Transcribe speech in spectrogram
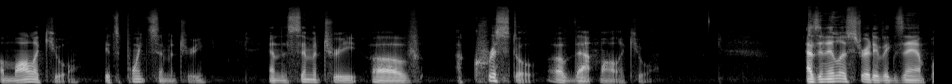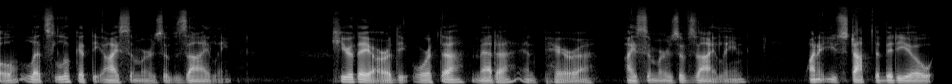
a molecule, its point symmetry, and the symmetry of a crystal of that molecule? As an illustrative example, let's look at the isomers of xylene. Here they are, the ortho, meta, and para isomers of xylene. Why don't you stop the video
